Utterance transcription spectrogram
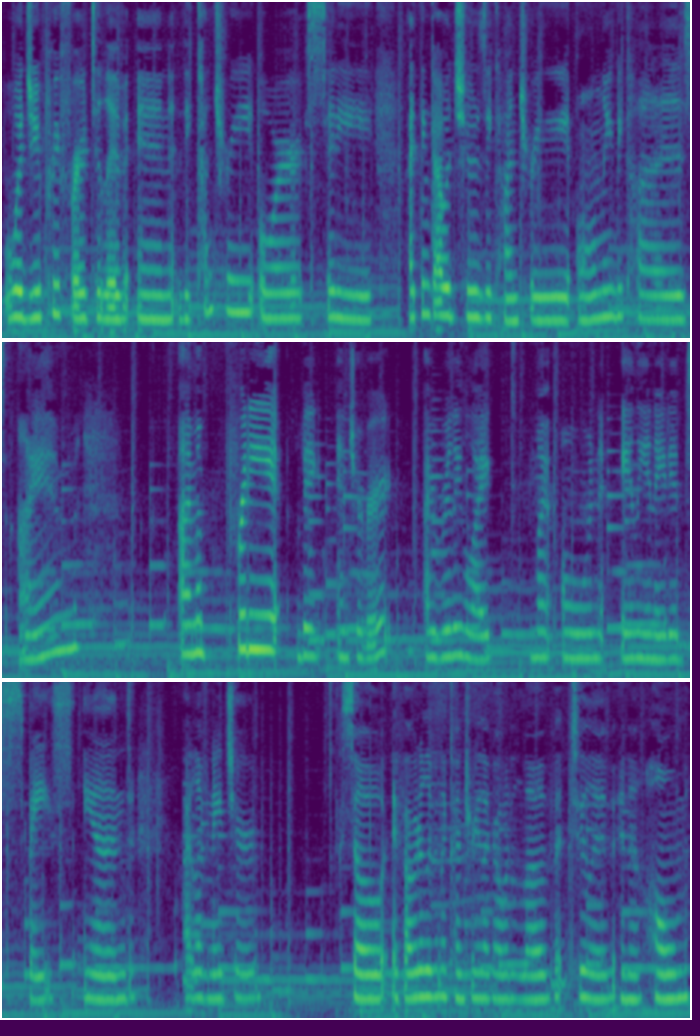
Would you prefer to live in the country or city? I think I would choose the country only because I'm I'm a pretty big introvert. I really like my own alienated space and I love nature. So, if I were to live in the country, like I would love to live in a home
